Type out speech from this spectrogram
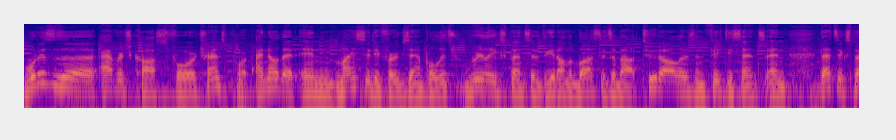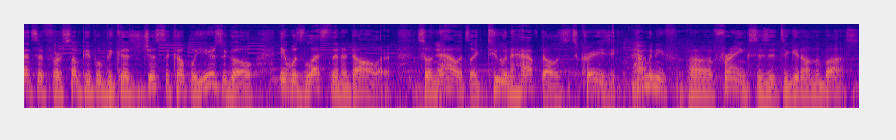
what is the average cost for transport? I know that in my city, for example, it's really expensive to get on the bus. It's about two dollars and fifty cents, and that's expensive for some people because just a couple years ago it was less than a dollar. So Yeah. now it's like two and a half dollars. It's crazy. How many uh, francs is it to get on the bus?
